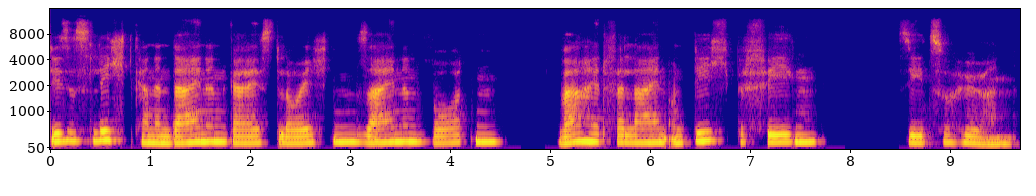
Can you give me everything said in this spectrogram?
Dieses Licht kann in deinen Geist leuchten, seinen Worten Wahrheit verleihen und dich befähigen, sie zu hören.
